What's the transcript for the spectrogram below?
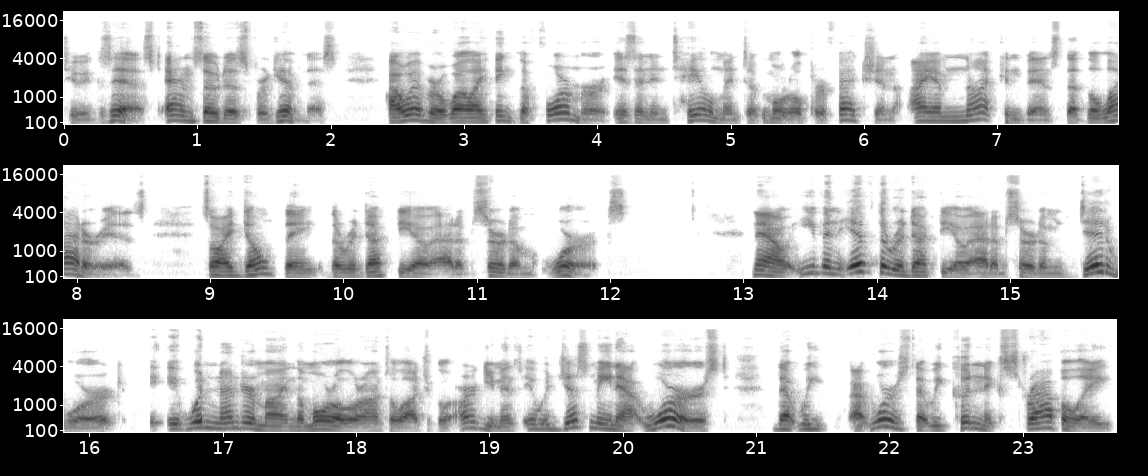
to exist, and so does forgiveness. However, while I think the former is an entailment of moral perfection, I am not convinced that the latter is, so I don't think the reductio ad absurdum works. Now, even if the reductio ad absurdum did work, it wouldn't undermine the moral or ontological arguments. It would just mean at worst that we at worst that we couldn't extrapolate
